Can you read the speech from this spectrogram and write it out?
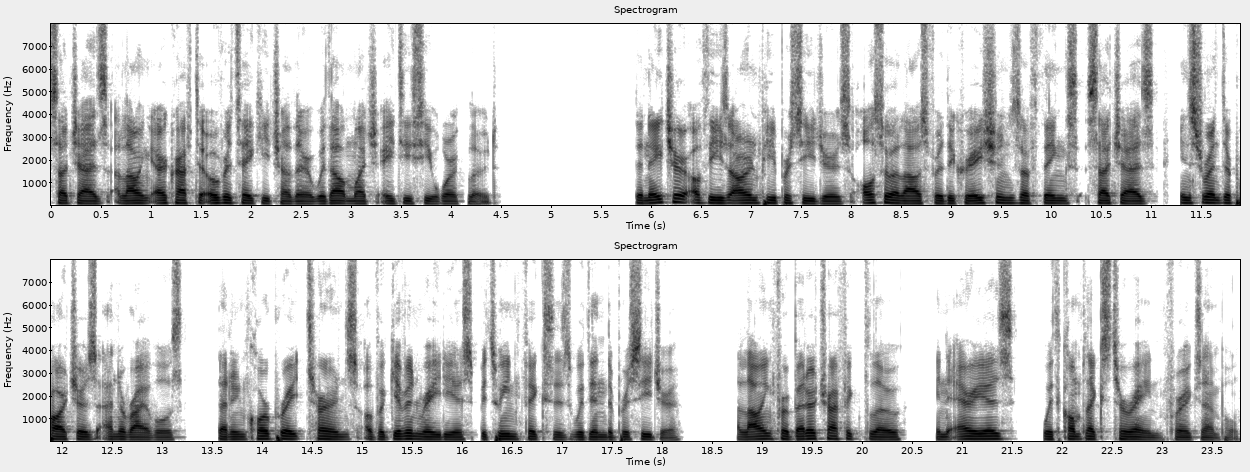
such as allowing aircraft to overtake each other without much ATC workload. The nature of these RNP procedures also allows for the creations of things such as instrument departures and arrivals that incorporate turns of a given radius between fixes within the procedure, allowing for better traffic flow in areas with complex terrain, for example.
